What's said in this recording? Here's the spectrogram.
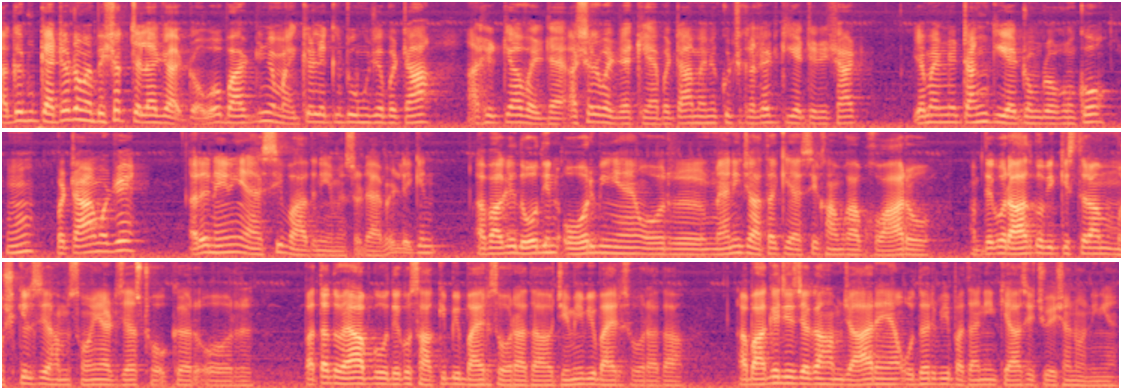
अगर तू कहता तो मैं बेशक चला जाता हूँ वो बात नहीं है माइकल लेकिन तू मुझे बता आखिर क्या वजह है असल वजह क्या है बता मैंने कुछ गलत किया तेरे साथ? या मैंने तंग किया तुम लोगों को हुँ? बता मुझे। अरे नहीं नहीं ऐसी बात नहीं है मिस्टर डेविड लेकिन अब आगे दो दिन और भी हैं और मैं नहीं चाहता कि ऐसी खाम खाब ख्वार हो। अब देखो रात को भी किस तरह मुश्किल से हम सोएँ एडजस्ट होकर और पता तो है आपको देखो साकिब भी बाहर सो रहा था और जिमी भी बाहर सो रहा था। अब आगे जिस जगह हम जा रहे हैं उधर भी पता नहीं क्या सिचुएशन होनी है।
